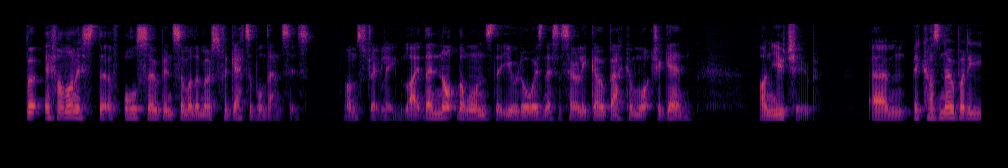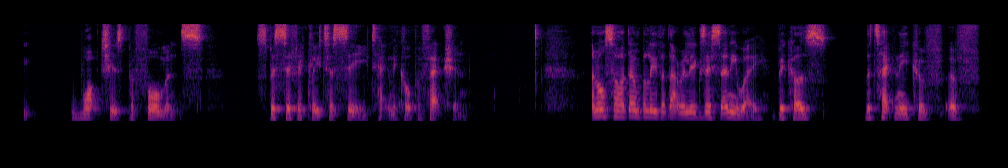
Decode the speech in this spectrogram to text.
But if I'm honest, that have also been some of the most forgettable dances on Strictly. Like, they're not the ones that you would always necessarily go back and watch again on YouTube um, because nobody watches performance specifically to see technical perfection. And also, I don't believe that that really exists anyway, because the technique of, of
